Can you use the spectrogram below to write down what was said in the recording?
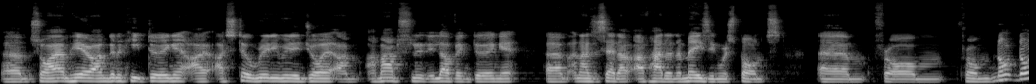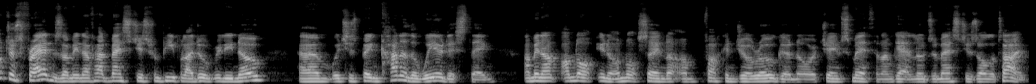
Um, so I am here. I'm going to keep doing it. I, I, still really, really enjoy it. I'm, I'm absolutely loving doing it. Um, and as I said, I, have had an amazing response um, from from not not just friends. I mean, I've had messages from people I don't really know, um, which has been kind of the weirdest thing. I mean, I'm, I'm not you know I'm not saying that I'm fucking Joe Rogan or James Smith and I'm getting loads of messages all the time,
